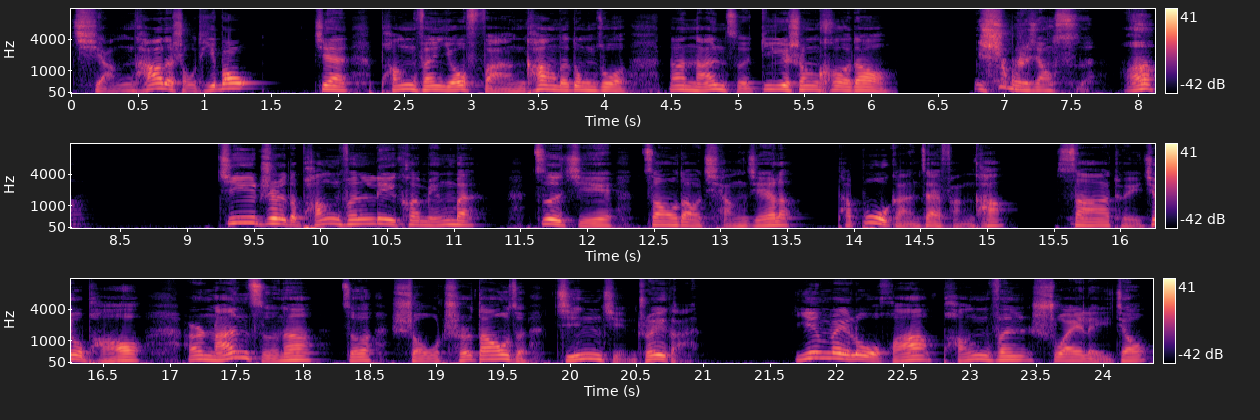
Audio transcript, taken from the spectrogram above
抢他的手提包。见庞芬有反抗的动作，那男子低声喝道：“你是不是想死啊？”机智的庞芬立刻明白自己遭到抢劫了，他不敢再反抗，撒腿就跑。而男子呢，则手持刀子紧紧追赶。因为路滑，庞芬摔了一跤，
